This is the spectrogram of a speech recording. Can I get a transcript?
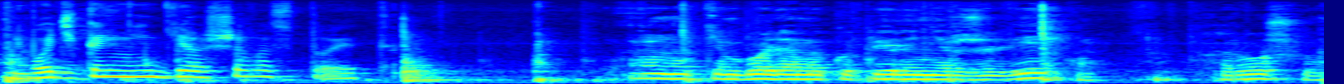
А бочка не дешево стоит. Ну, тем более мы купили нержавейку. Хорошую.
